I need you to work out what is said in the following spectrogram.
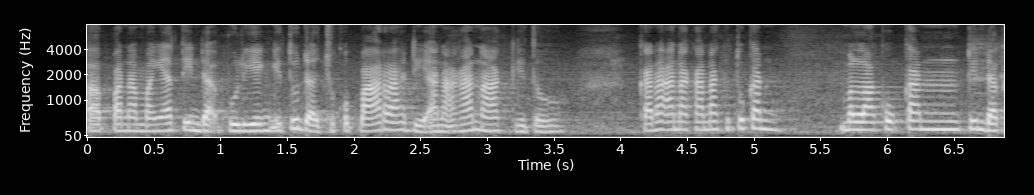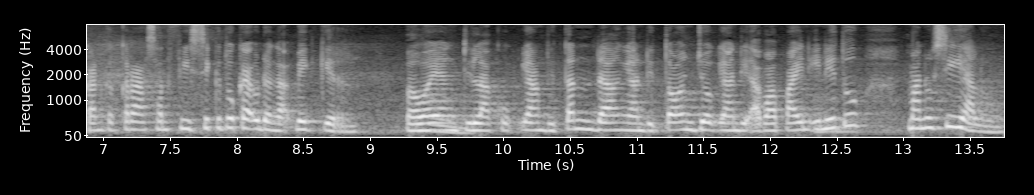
apa namanya tindak bullying itu sudah cukup parah di anak-anak gitu. Karena anak-anak itu kan melakukan tindakan kekerasan fisik itu kayak udah nggak pikir bahwa hmm. yang dilakukan, yang ditendang, yang ditonjok, yang diapa-apain ini tuh manusia loh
